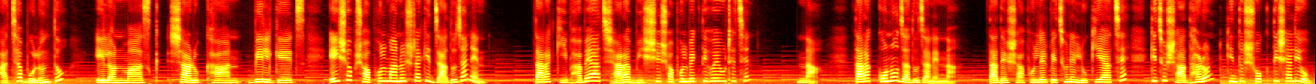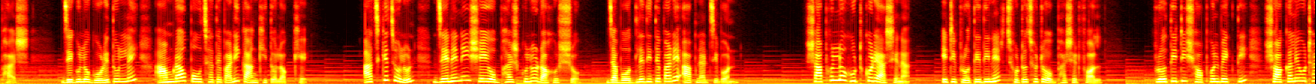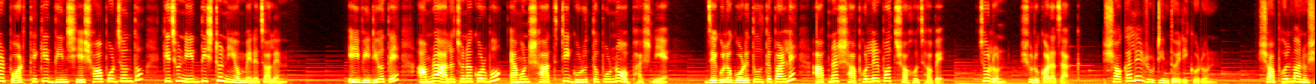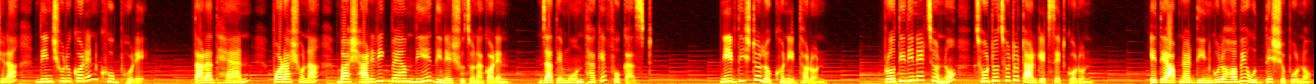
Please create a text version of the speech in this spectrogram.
আচ্ছা বলুন তো Elon Musk Shahrukh Khan Bill Gates এইসব সফল মানুষরা কি জাদু জানেন? তারা কীভাবে আজ সারা বিশ্বে সফল ব্যক্তি হয়ে উঠেছেন? না, তারা কোনো জাদু জানেন না। তাদের সাফল্যের পেছনে লুকিয়ে আছে কিছু সাধারণ কিন্তু শক্তিশালী অভ্যাস, যেগুলো গড়ে তুললেই আমরাও পৌঁছাতে পারি কাঙ্ক্ষিত লক্ষ্যে। আজকে চলুন জেনে নেই সেই অভ্যাসগুলো রহস্য, যা বদলে দিতে পারে আপনার জীবন। সাফল্য হুট করে আসে না এটি প্রতিদিনের ছোট ছোট অভ্যাসের ফল। প্রতিটি সফল ব্যক্তি সকালে ওঠার পর থেকে দিন শেষ হওয়া পর্যন্ত কিছু নির্দিষ্ট নিয়ম মেনে চলেন। এই ভিডিওতে আমরা আলোচনা করব এমন সাতটি গুরুত্বপূর্ণ অভ্যাস নিয়ে, যেগুলো গড়ে তুলতে পারলে আপনার সাফল্যের পথ সহজ হবে। চলুন, শুরু করা যাক। সকালের রুটিন তৈরি করুন। সফল মানুষেরা দিন শুরু করেন খুব ভোরে। তারা ধ্যান, পড়াশোনা বা শারীরিক ব্যায়াম দিয়ে দিনের সূচনা করেন। যাতে মন থাকে ফোকাসড। নির্দিষ্ট লক্ষ্য নির্ধারণ। প্রতিদিনের জন্য ছোট ছোট টার্গেট সেট করুন। এতে আপনার দিনগুলো হবে উদ্দেশ্যপূর্ণ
